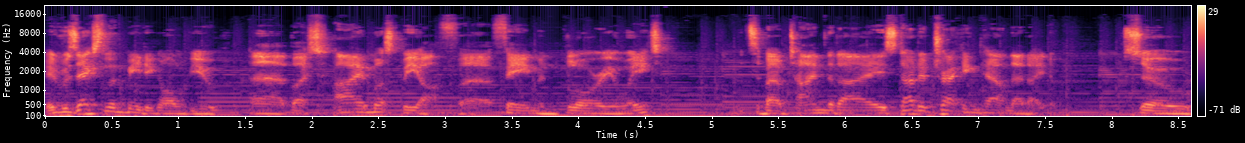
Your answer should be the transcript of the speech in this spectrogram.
it was excellent meeting all of you, uh, but I must be off. Uh, fame and glory await. It's about time that I started tracking down that item. So."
